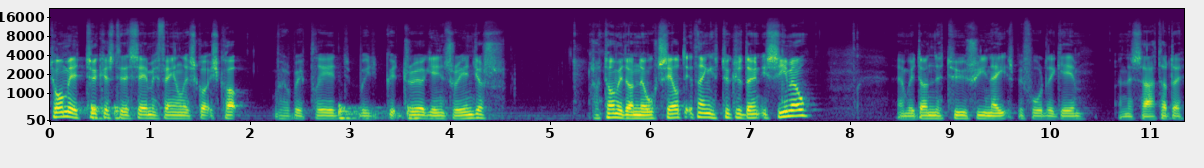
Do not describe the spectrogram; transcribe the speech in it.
Tommy took us to the semi final of the Scottish Cup where we played, we drew against Rangers. So Tommy done the old Celtic thing. He took us down to Seamill, and we done the two, three nights before the game on the Saturday.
